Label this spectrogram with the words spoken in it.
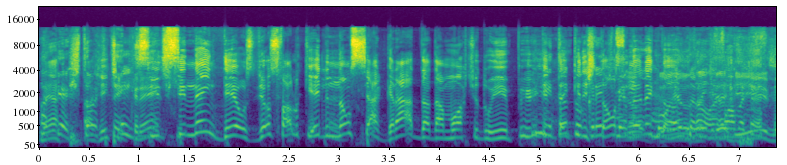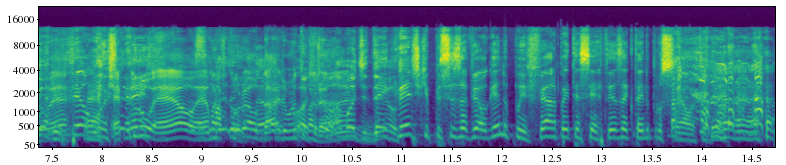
A né? questão a é que gente tem se, crente se nem Deus, Deus fala que ele não se agrada da morte do ímpio. E, tem tem tanto cristão se deleitando. de é terrível, é, é cruel, é uma crueldade muito grande. Tem crente que precisa ver alguém indo pro inferno para ter certeza que está indo pro céu.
